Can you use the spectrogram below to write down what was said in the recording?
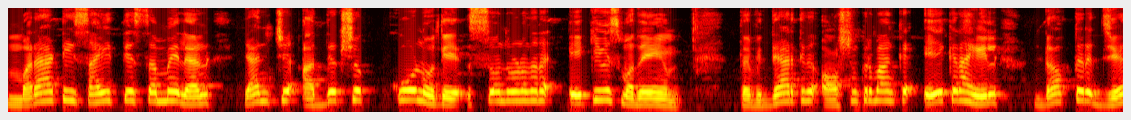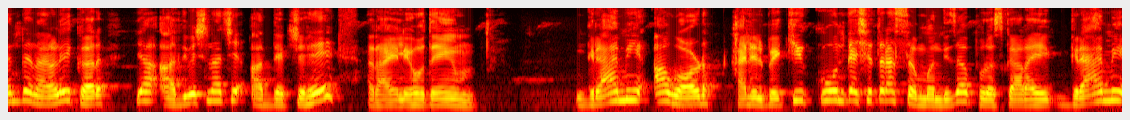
मराठी साहित्य संमेलन यांचे अध्यक्ष कोण होते? सन दोन हजार एकवीसमध्ये तर विद्यार्थी ऑप्शन क्रमांक एक राहील डॉक्टर जयंत नारळीकर. या अधिवेशनाचे अध्यक्ष हे राहिले होते. ग्रॅमी अवॉर्ड खालीलपैकी कोणत्या क्षेत्रासंबंधीचा पुरस्कार आहे? ग्रॅमी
